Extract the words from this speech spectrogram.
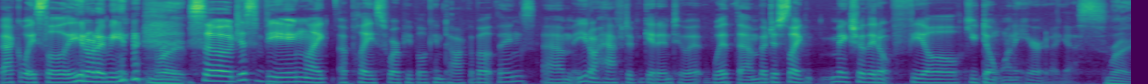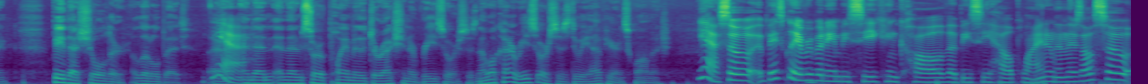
Back away slowly." You know what I mean? Right. So just being like a place where people can talk about things. Um, you don't have to get into it with them, but just like make sure they don't feel you don't want to hear it, I guess. Right. Be that shoulder a little bit. Uh, Yeah. and then and then sort of point them in the direction of resources. Now, what kind of resources do we have here in Squamish? Yeah, so basically everybody in BC can call the BC helpline, and then there's also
